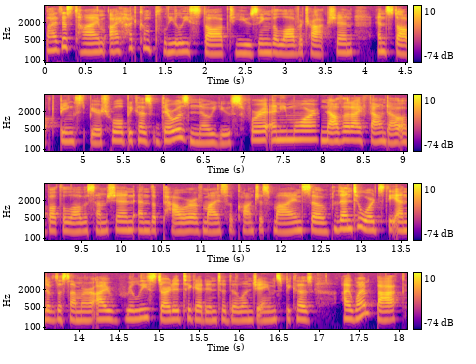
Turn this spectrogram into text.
by this time, I had completely stopped using the law of attraction and stopped being spiritual because there was no use for it anymore now that I found out about the law of assumption and the power of my subconscious mind. So then, towards the end of the summer, I really started to get into Dylan James because I went back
